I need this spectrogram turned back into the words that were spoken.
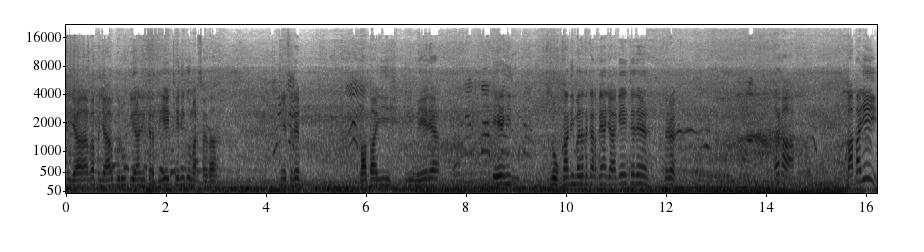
ਪੰਜਾਬ ਆ, ਪੰਜਾਬ ਗੁਰੂ ਪੀਰਾਂ ਦੀ ਧਰਤੀ ਹੈ ਇੱਥੇ ਨਹੀਂ ਕੋਈ ਮਰ ਸਕਦਾ। ਇੱਥੇ ਦੇ ਬਾਬਾ ਜੀ ਦੀ ਮਿਹਰ ਆ। ਇਹ ਅਸੀਂ ਲੋਕਾਂ ਦੀ ਮਦਦ ਕਰਦੇ ਆ ਜਾ ਕੇ, ਇੱਥੇ ਤੇ ਫਿਰ ਰਖਾ। ਬਾਬਾ ਜੀ!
